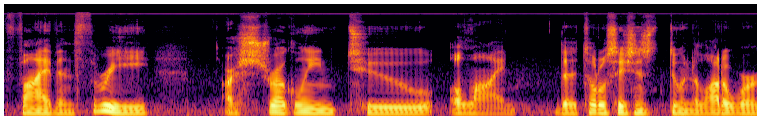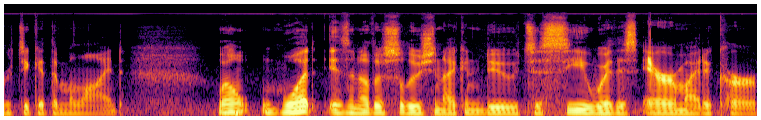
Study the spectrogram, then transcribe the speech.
5, and 3, are struggling to align. The total station is doing a lot of work to get them aligned. Well, what is another solution I can do to see where this error might occur?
